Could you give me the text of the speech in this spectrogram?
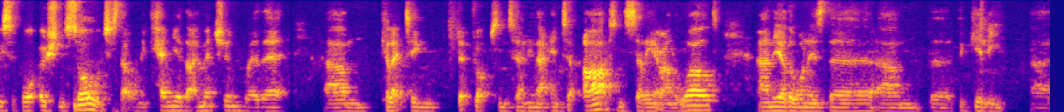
we support Ocean Sole, which is that one in Kenya that I mentioned, where they're um, collecting flip flops and turning that into art and selling it around the world. And the other one is the um, the, the Gili uh,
